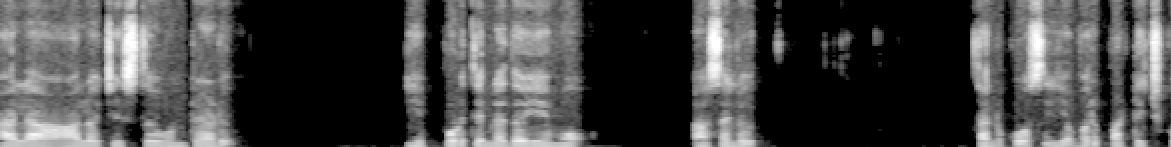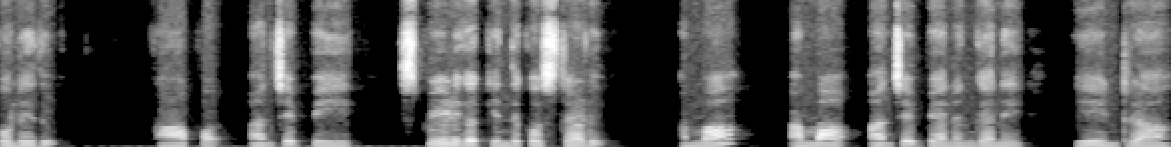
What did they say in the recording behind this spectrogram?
అలా ఆలోచిస్తూ ఉంటాడు. ఎప్పుడు తిన్నదో ఏమో. అసలు తన కోసం ఎవరు పట్టించుకోలేదు. పాపం అని చెప్పి స్పీడ్గా కిందకొస్తాడు. అమ్మా అమ్మా అని చెప్పి అనగానే ఏంట్రా?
